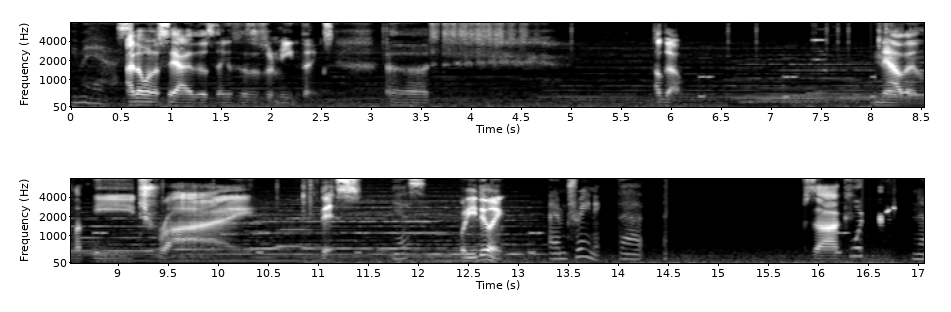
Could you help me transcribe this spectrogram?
You may ask. I don't want to say either of those things because those are mean things. Uh, I'll go. Now then, let me try this. Yes? What are you doing? I am training. That. Zach? What? No.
